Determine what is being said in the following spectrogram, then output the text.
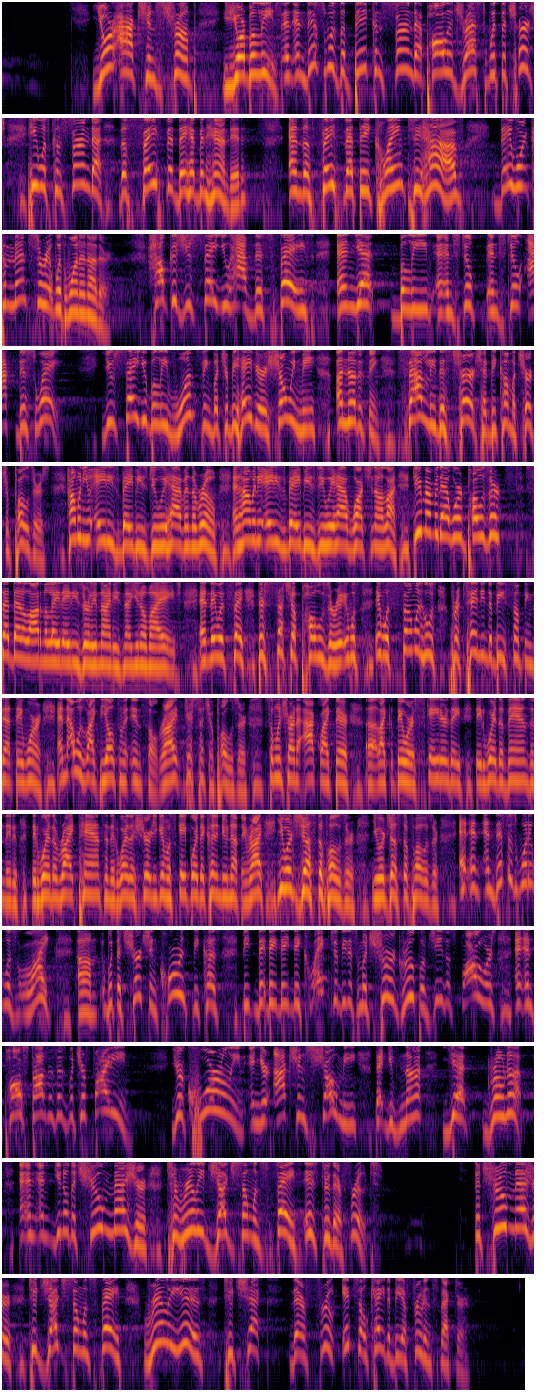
Your actions trump your beliefs. And, and this was the big concern that Paul addressed with the church. He was concerned that the faith that they had been handed and the faith that they claimed to have, they weren't commensurate with one another. How could you say you have this faith and yet believe and still and still act this way? You say you believe one thing, but your behavior is showing me another thing. Sadly, this church had become a church of posers. How many 80s babies do we have in the room? And how many 80s babies do we have watching online? Do you remember that word poser? Said that a lot in the late 80s, early 90s. Now you know my age. And they would say, there's such a poser. It was, it was someone who was pretending to be something that they weren't. And that was like the ultimate insult, right? You're such a poser. Someone tried to act like they're, uh, like they were a skater. They, they'd wear the vans and they'd, they'd wear the right pants and they'd wear the shirt. You give them a skateboard, they couldn't do nothing, right? You were just a poser. You were just a poser. And, and, and this is what it was like um, with the church in Corinth because they, they, they, they claimed to be this mature mature group of Jesus followers. And, and Paul stops and says, But you're fighting. You're quarreling, and your actions show me that you've not yet grown up. And, and you know, the true measure to really judge someone's faith is through their fruit. The true measure to judge someone's faith really is to check their fruit. It's okay to be a fruit inspector.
